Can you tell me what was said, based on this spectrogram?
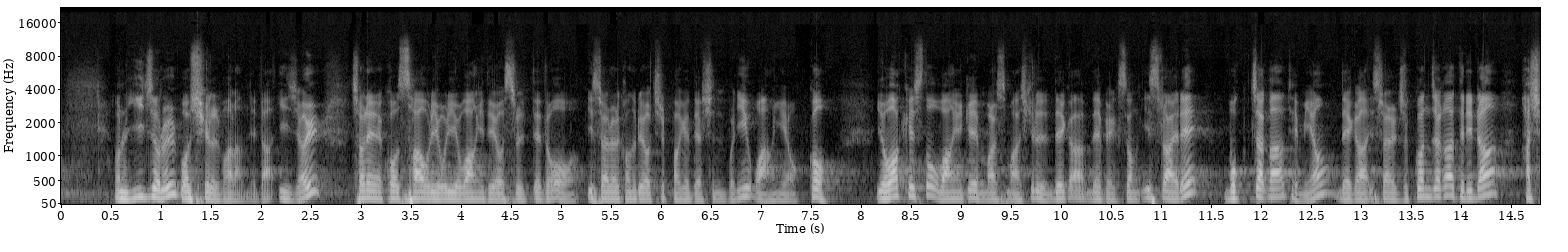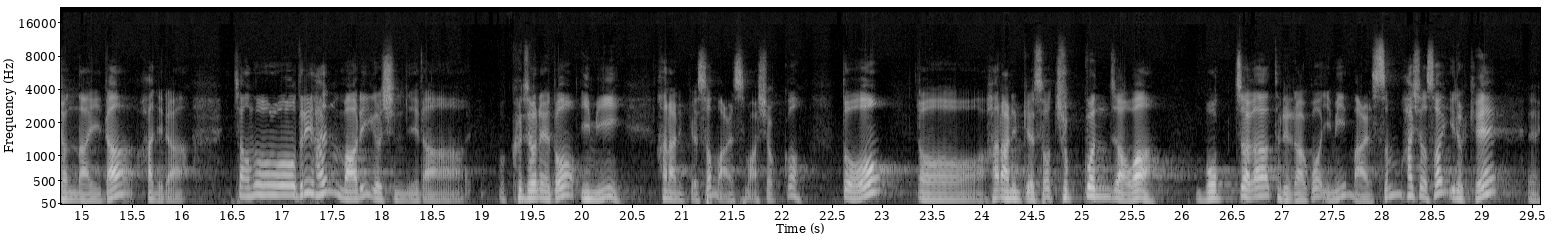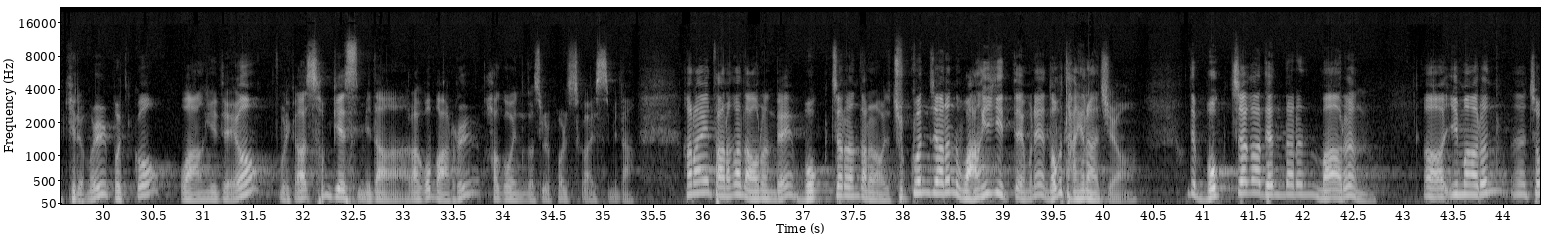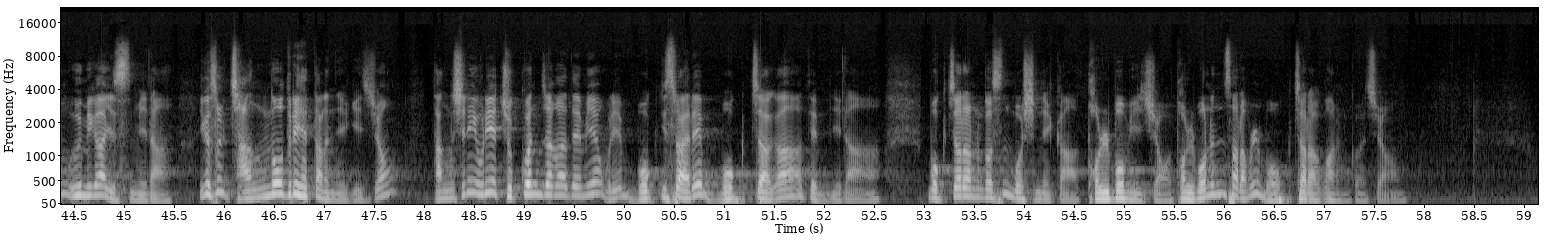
오늘 2절을 보시길 바랍니다. 2절 전에 곧 사울이 우리 왕이 되었을 때도 이스라엘을 거느려 칠하게 되신 분이 왕이었고 여호와께서도 왕에게 말씀하시기를 내가 내 백성 이스라엘의 목자가 되며 내가 이스라엘 주권자가 되리라 하셨나이다 하니라. 장로들이 한 말이 이것입니다. 그 전에도 이미 하나님께서 말씀하셨고 또 어, 하나님께서 주권자와 목자가 되리라고 이미 말씀하셔서 이렇게 예, 기름을 붓고 왕이 되어 우리가 섬기겠습니다라고 말을 하고 있는 것을 볼 수가 있습니다. 하나의 단어가 나오는데 목자라는 단어가 나오죠. 주권자는 왕이기 때문에 너무 당연하죠. 근데 목자가 된다는 말은 어, 이 말은 어, 좀 의미가 있습니다. 이것을 장로들이 했다는 얘기죠. 당신이 우리의 주권자가 되면 우리 목 이스라엘의 목자가 됩니다. 목자라는 것은 무엇입니까? 돌봄이죠. 돌보는 사람을 목자라고 하는 거죠.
